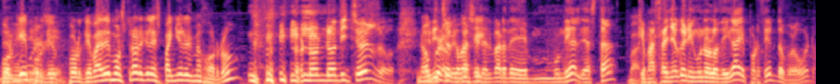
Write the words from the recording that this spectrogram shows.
¿Por qué? Porque, porque va a demostrar que el español es mejor, ¿no? No, no, no he dicho eso. No, he dicho que va a ser el bar de mundial, ya está. Vale. Que ha extrañado que ninguno lo digáis, por cierto, pero bueno.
